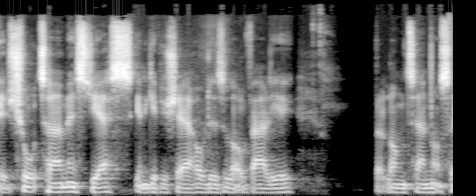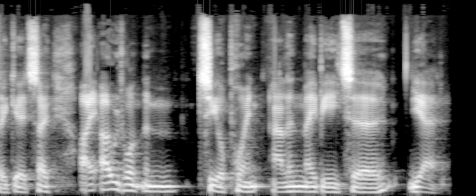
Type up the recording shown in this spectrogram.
it's short termist, yes, going to give your shareholders a lot of value, but long term, not so good. So I, I would want them, to your point, Alen, maybe to, yeah,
